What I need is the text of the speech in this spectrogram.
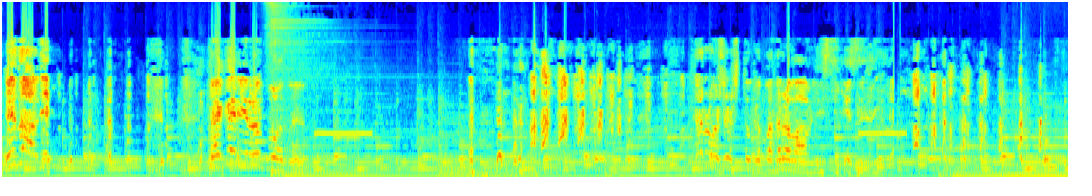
Видал, нет? Так они работают. Хорошая штука по дровам в лес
